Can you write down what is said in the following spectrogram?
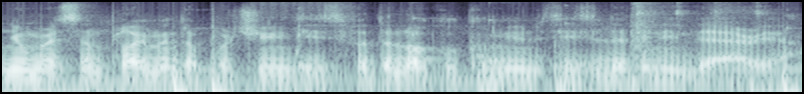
numerous employment opportunities for the local communities living in the area.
